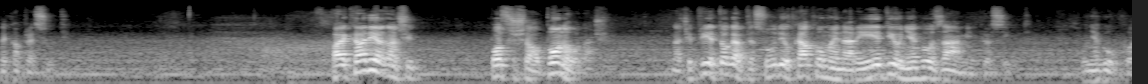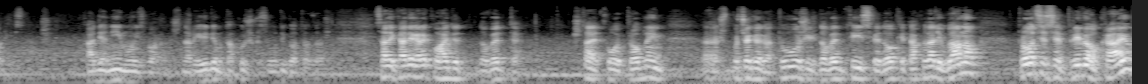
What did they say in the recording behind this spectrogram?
nekom presudi. Pa je Kadija, znači, poslušao ponovo, znači, znači, prije toga je presudio kako mu je naredio njegov zamijek Josit, u njegovu korist, znači. Kadija nije imao izbora, znači, naredio mu tako što presudi, gotovo znači. Sad je Kadija rekao, hajde, dovedite, šta je tvoj problem, e, po čega ga tužiš, dovedi ti svjedoke, tako dalje. Uglavnom, proces je priveo kraju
